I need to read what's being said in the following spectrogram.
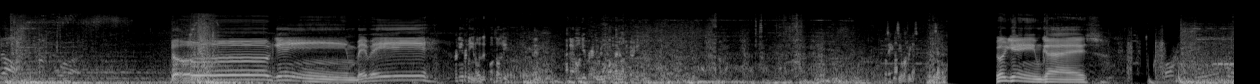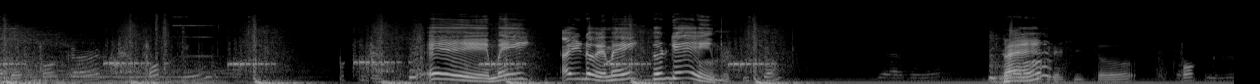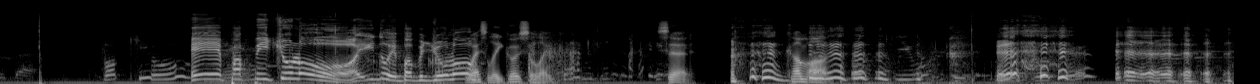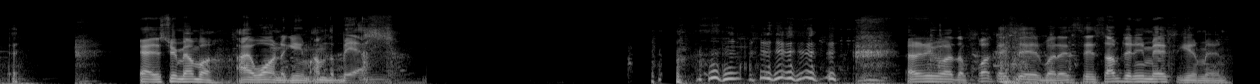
Good game, baby. Good game, guys. Hey, mate. How you doing, mate? Good game. Right? Besito. Fuck. Fuck you. Hey, Papi Chulo. How you doing, Papi Chulo? Wesley Goselake said, Come on. Fuck you. motherfucker. yeah, just remember, I won the game. I'm the best. I don't even know what the fuck I said, but I said something in Mexican, man.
